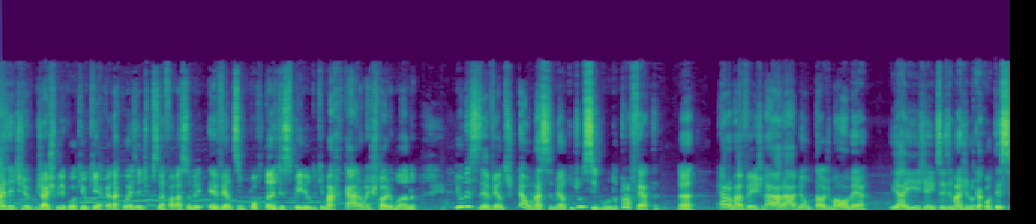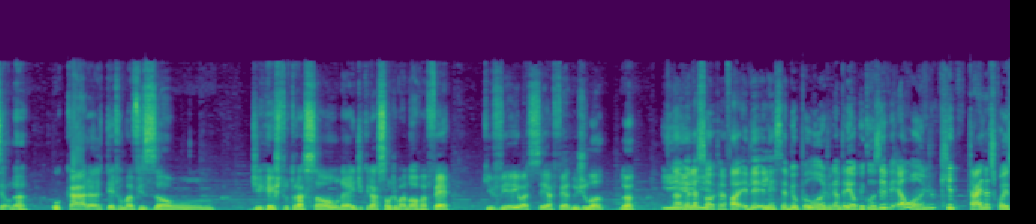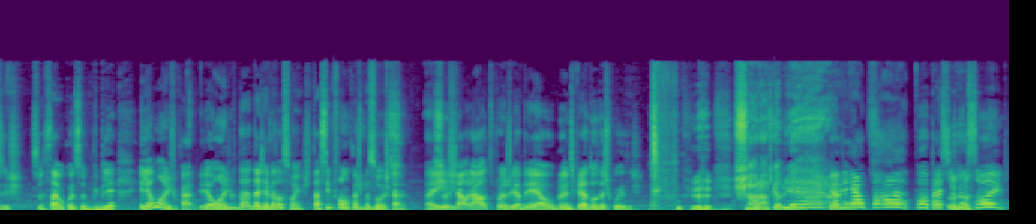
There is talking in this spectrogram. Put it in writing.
Mas a gente já explicou aqui o que é cada coisa, a gente precisa falar sobre eventos importantes desse período que marcaram a história humana. E um desses eventos é o nascimento de um segundo profeta, né? Era uma vez na Arábia um tal de Maomé. E aí, gente, vocês imaginam o que aconteceu, né? O cara teve uma visão de reestruturação, né, e de criação de uma nova fé, que veio a ser a fé do Islã, né? E... Não, e olha só, eu quero falar, ele, ele recebeu pelo anjo Gabriel, que inclusive é o anjo que traz as coisas. Se você sabe uma coisa sobre Bíblia, ele é o anjo, cara. Ele é o anjo da, das revelações. Tá sempre falando com as isso, pessoas, cara. Aí, aí, shout out pro anjo Gabriel, grande criador das coisas. shout out, Gabriel! Gabriel, pá! Pô, parece os meus sonhos.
